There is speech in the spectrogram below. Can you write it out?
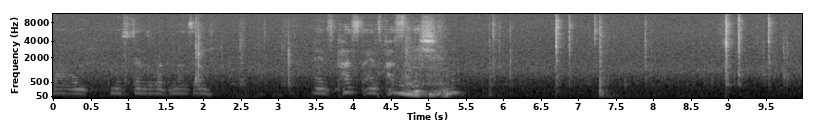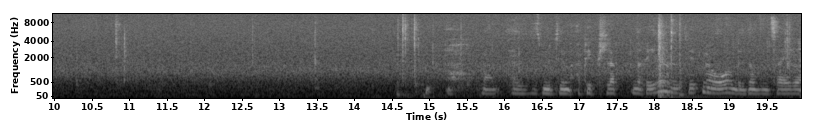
Warum muss denn sowas immer sein? Eins passt, eins passt nicht. Oh also das mit den abgeklappten Rädern, das geht mir auch ein bisschen auf den Zeiger.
